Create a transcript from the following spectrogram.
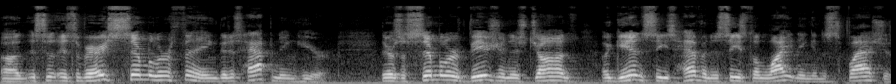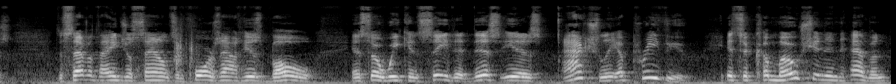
Uh, it's, a, it's a very similar thing that is happening here. There's a similar vision as John again sees heaven and sees the lightning and the flashes. The seventh angel sounds and pours out his bowl. And so we can see that this is actually a preview. It's a commotion in heaven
